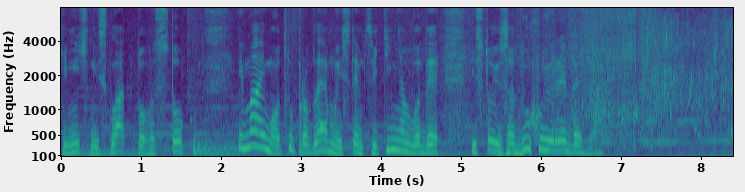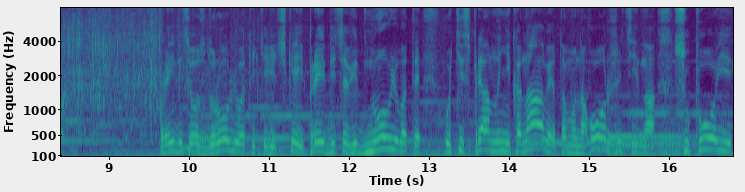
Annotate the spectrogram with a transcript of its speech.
хімічний склад того стоку. І маємо ту проблему із тим цвітінням води, і з тою задухою риби. Прийдеться оздоровлювати ті річки, і прийдеться відновлювати оті спрямлені канави, там на Оржиці, на Супої,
